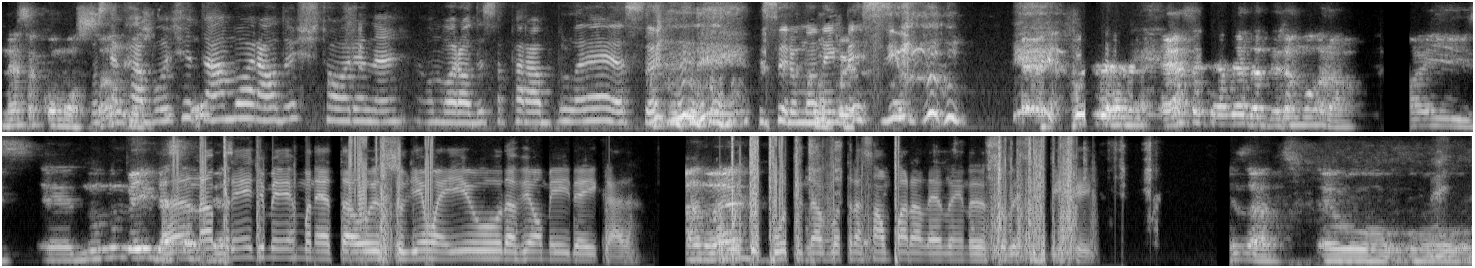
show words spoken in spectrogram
nessa comoção. Você acabou de dar a moral da história, né? A moral dessa parábola é essa. o ser humano é imbecil. Pois é? Essa que é a verdadeira moral. Mas é, no, no meio dessa. É, não dessa aprende mesmo, né? Tá o Sulinho aí e o Davi Almeida aí, cara. ah, não é? muito puto, ainda vou traçar um paralelo ainda sobre esses bichos aí. Exato. É o, o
